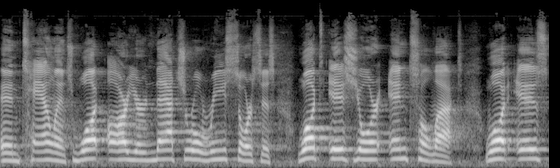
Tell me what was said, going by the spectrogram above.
and talents? What are your natural resources? What is your intellect? What is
